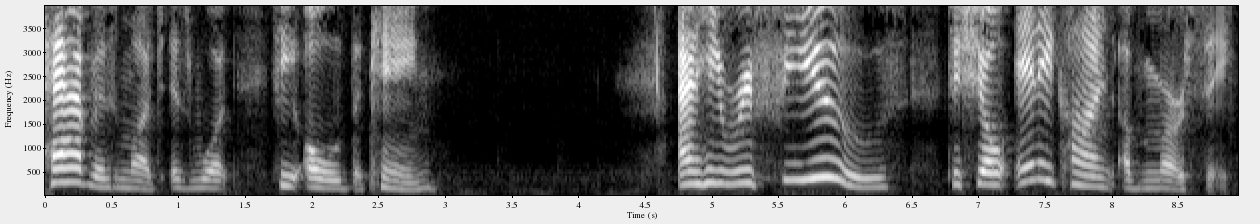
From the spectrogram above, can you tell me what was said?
half as much as what he owed the king. And he refused to show any kind of mercy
